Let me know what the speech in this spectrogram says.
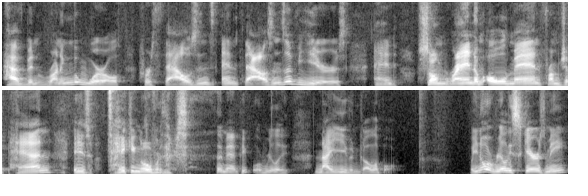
have been running the world for thousands and thousands of years, and some random old man from Japan is taking over their. man, people are really naive and gullible. But you know what really scares me?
